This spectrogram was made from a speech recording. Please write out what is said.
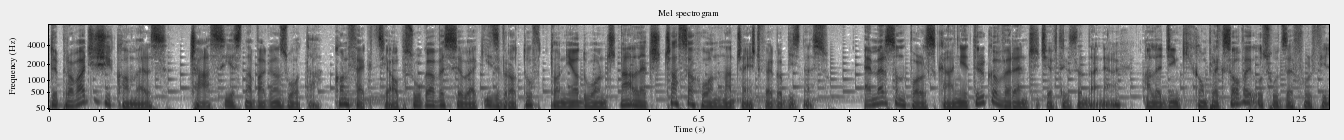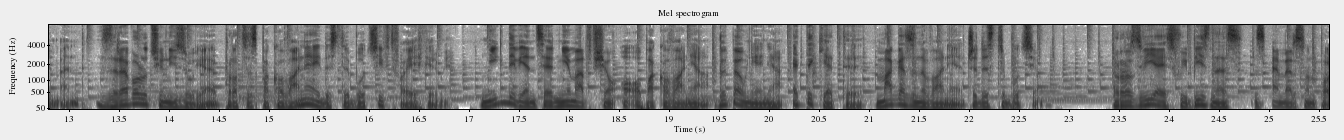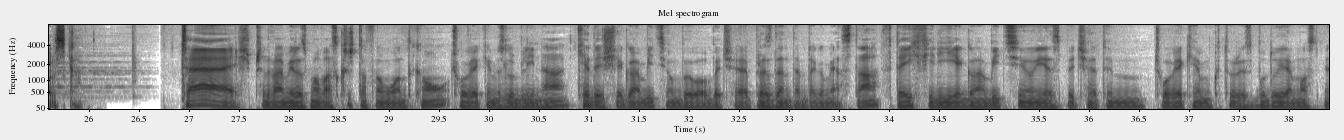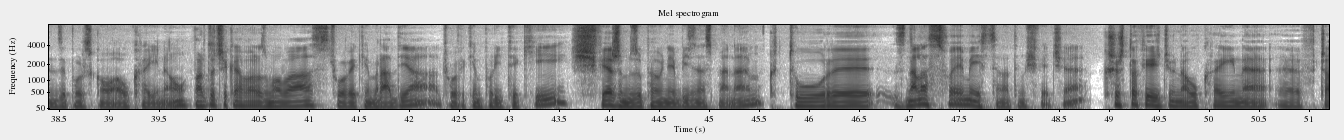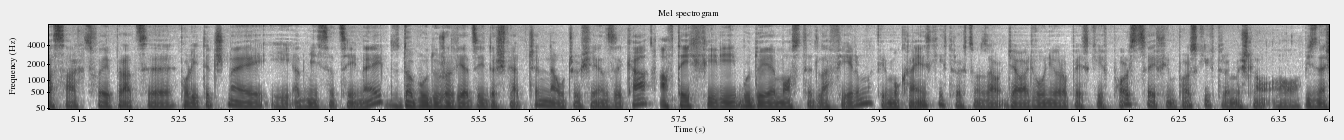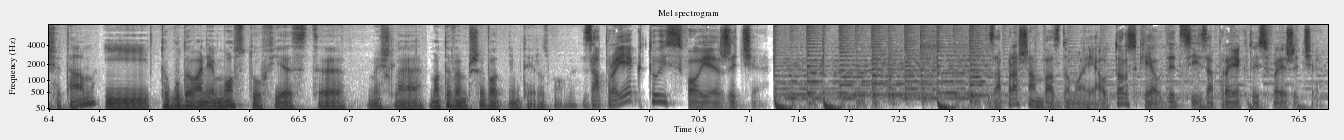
Gdy prowadzisz e-commerce, czas jest na wagę złota. Konfekcja, obsługa wysyłek i zwrotów to nieodłączna, lecz czasochłonna część Twojego biznesu. Emerson Polska nie tylko wyręczy Cię w tych zadaniach, ale dzięki kompleksowej usłudze Fulfillment zrewolucjonizuje proces pakowania i dystrybucji w Twojej firmie. Nigdy więcej nie martw się o opakowania, wypełnienia, etykiety, magazynowanie czy dystrybucję. Rozwijaj swój biznes z Emerson Polska. Cześć! Przed Wami rozmowa z Krzysztofem Łądką, człowiekiem z Lublina. Kiedyś jego ambicją było bycie prezydentem tego miasta. W tej chwili jego ambicją jest bycie tym człowiekiem, który zbuduje most między Polską a Ukrainą. Bardzo ciekawa rozmowa z człowiekiem radia, człowiekiem polityki, świeżym zupełnie biznesmenem, który znalazł swoje miejsce na tym świecie Krzysztof jeździł na Ukrainę e, w czasach swojej pracy politycznej i administracyjnej. Zdobył dużo wiedzy i doświadczeń, nauczył się języka, a w tej chwili buduje mosty dla firm, firm ukraińskich, które chcą działać w Unii Europejskiej w Polsce i firm polskich, które myślą o biznesie tam. I to budowanie mostów jest, e, myślę, motywem przewodnim tej rozmowy. Zaprojektuj swoje życie. Zapraszam Was do mojej autorskiej audycji Zaprojektuj swoje życie.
